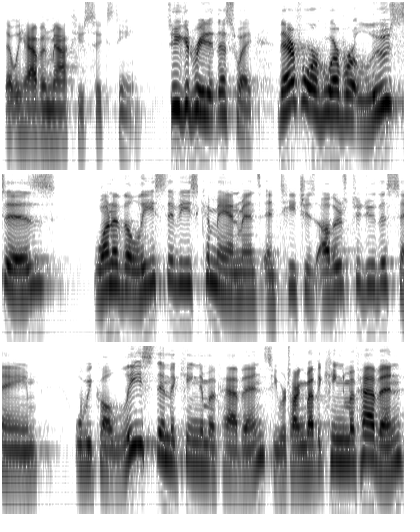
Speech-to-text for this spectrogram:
that we have in Matthew 16. So you could read it this way Therefore, whoever looses one of the least of these commandments and teaches others to do the same will be called least in the kingdom of heaven. See, we're talking about the kingdom of heaven.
